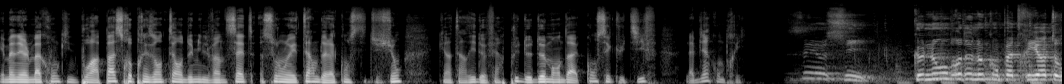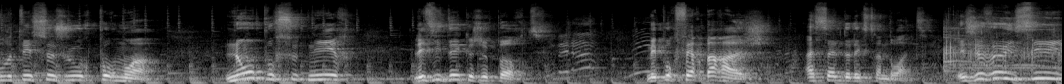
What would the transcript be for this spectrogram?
Emmanuel Macron qui ne pourra pas se représenter en 2027 selon les termes de la Constitution, qui interdit de faire plus de deux mandats consécutifs, l'a bien compris. C'est aussi que nombre de nos compatriotes ont voté ce jour pour moi, non pour soutenir les idées que je porte, mais pour faire barrage à celles de l'extrême droite. Et je veux ici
